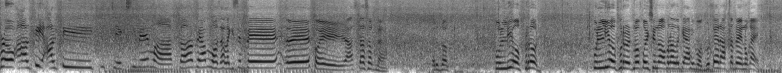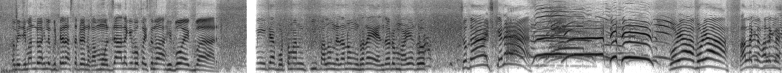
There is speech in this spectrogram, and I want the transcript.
ব্ৰ আল্টি আল্টি কি চেক্সি বে মাকা বেয়া মজা লাগিছে বে। এ হৈ ৰাস্তা চাওক না। এইটো চাওক fully off road fully off road মই কৈছোঁ ন আপোনালোকে আহিব। গোটেই ৰাস্তাটো এনেকুৱাই। আমি যিমান দূৰ আহিলোঁ গোটেই ৰাস্তাটো এনেকুৱা। মজা লাগিব কৈছোঁ ন আহিব একবাৰ। আমি এতিয়া বৰ্তমান কি পালোঁ নাজানো মুঠতে এনজয়টো মাৰি আছোঁ। চ' গাইজ কেনে? বঢ়িয়া বঢ়িয়া। ভাল লাগিলে ভাল লাগিলে।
